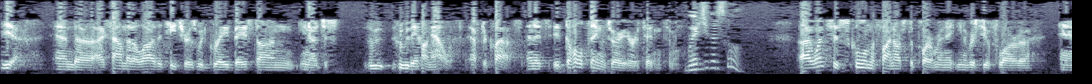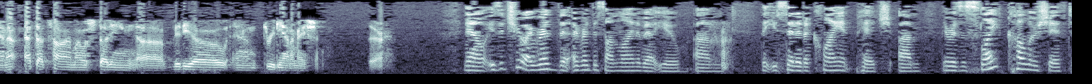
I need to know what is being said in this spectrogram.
Yeah, and uh, I found that a lot of the teachers would grade based on, you know, just who who they hung out with after class, and it's it, the whole thing was very irritating to me. Where did you go to school? I went to school in the fine arts department at University of Florida, and at, at that time I was studying uh, video and 3D animation there. Now, is it true? I read that I read this online about you. Um, that you said at a client pitch, um, there is a slight color shift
